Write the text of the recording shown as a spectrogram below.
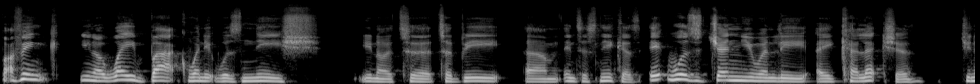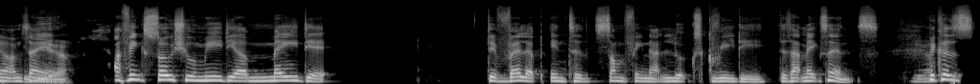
But I think you know, way back when it was niche, you know, to to be um, into sneakers, it was genuinely a collection. Do you know what I'm saying? Yeah. I think social media made it develop into something that looks greedy. Does that make sense? Yeah. Because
